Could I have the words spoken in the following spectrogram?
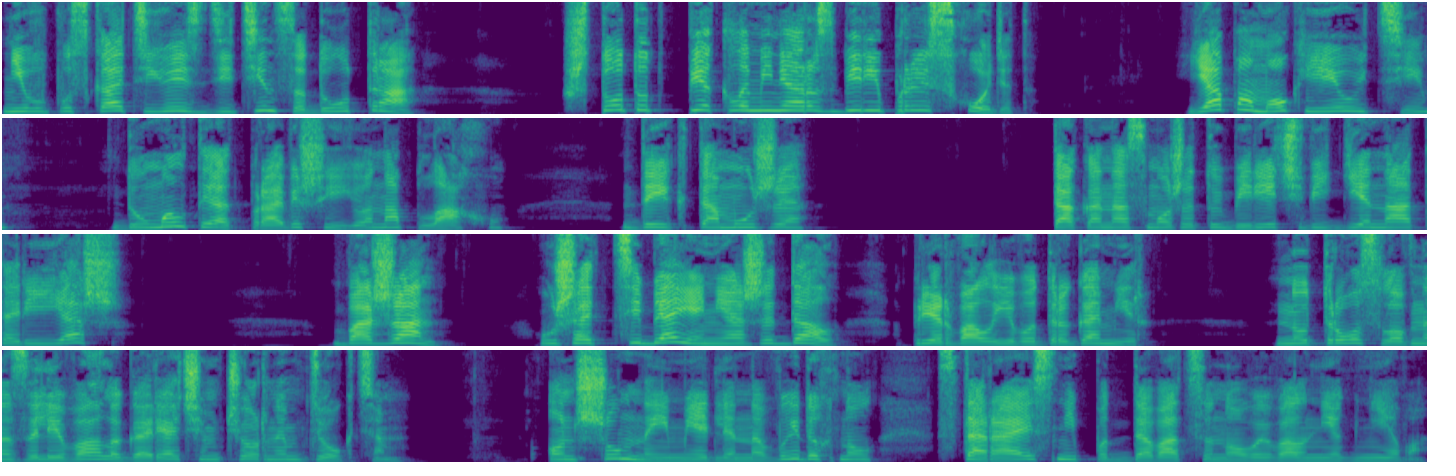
не выпускать ее из детинца до утра. Что тут, пекло меня разбери, происходит?» Я помог ей уйти. Думал, ты отправишь ее на плаху. Да и к тому же... Так она сможет уберечь Вигена от Арияш? «Бажан, уж от тебя я не ожидал!» — прервал его Драгомир. Нутро словно заливало горячим черным дегтем. Он шумно и медленно выдохнул, стараясь не поддаваться новой волне гнева.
